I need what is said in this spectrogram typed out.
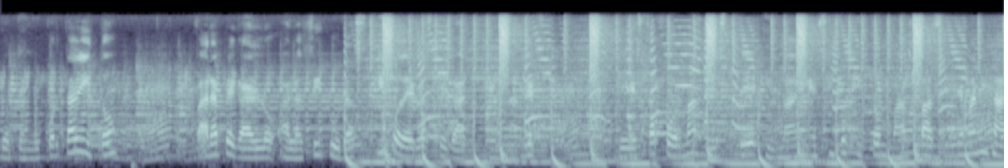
lo tengo cortadito para pegarlo a las figuras y poderlas pegar en la red. De esta forma este imán es un poquito más fácil de manejar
